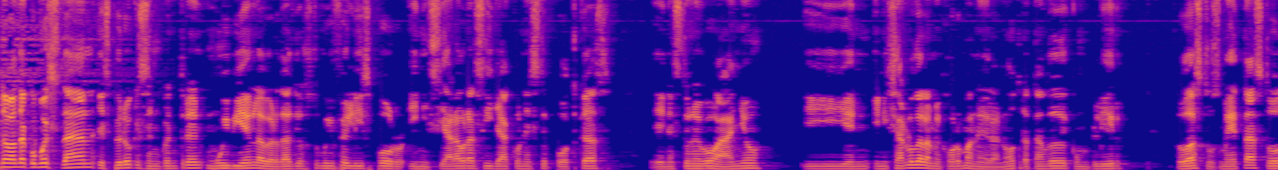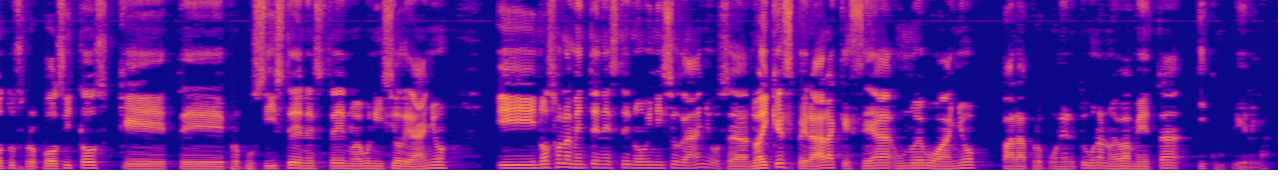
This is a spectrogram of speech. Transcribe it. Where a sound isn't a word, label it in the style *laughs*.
onda, banda? ¿Cómo están? Espero que se encuentren muy bien, la verdad. Yo estoy muy feliz por iniciar ahora sí ya con este podcast en este nuevo año y en iniciarlo de la mejor manera, ¿no? Tratando de cumplir todas tus metas, todos tus propósitos que te propusiste en este nuevo inicio de año. Y no solamente en este nuevo inicio de año, o sea, no hay que esperar a que sea un nuevo año para proponerte una nueva meta y cumplirla.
